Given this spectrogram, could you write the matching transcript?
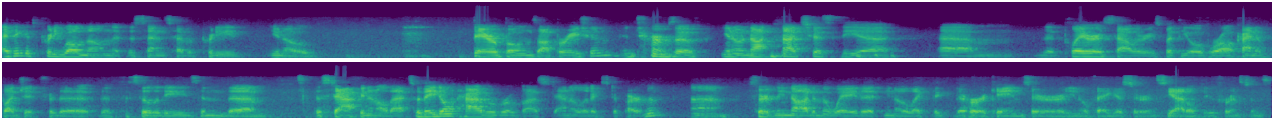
I think it's pretty well known that the Sens have a pretty you know bare bones operation in terms of you know not not just the uh, um, the player salaries, but the overall kind of budget for the the facilities and the, the staffing and all that. So they don't have a robust analytics department. Um, certainly not in the way that you know like the, the Hurricanes or you know Vegas or in Seattle do, for instance.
